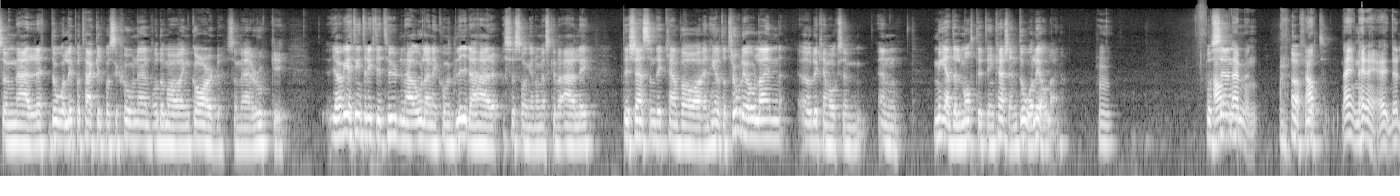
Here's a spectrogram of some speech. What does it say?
som är rätt dålig på tackle-positionen och de har en guard som är rookie. Jag vet inte riktigt hur den här o-linen kommer bli den här säsongen om jag ska vara ärlig. Det känns som det kan vara en helt otrolig o-line och det kan vara också en, en medelmåttig till kanske en dålig o-line. Mm. Och Ja, sen... nej men, Ja, förlåt. nej nej nej, det,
